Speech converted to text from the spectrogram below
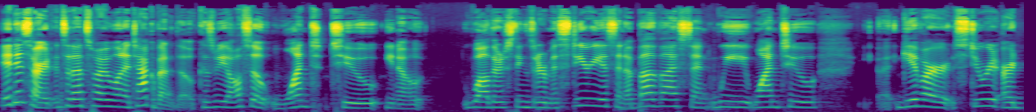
It is hard. And so that's why we want to talk about it, though, because we also want to, you know, while there's things that are mysterious and above us, and we want to uh, give our steward our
